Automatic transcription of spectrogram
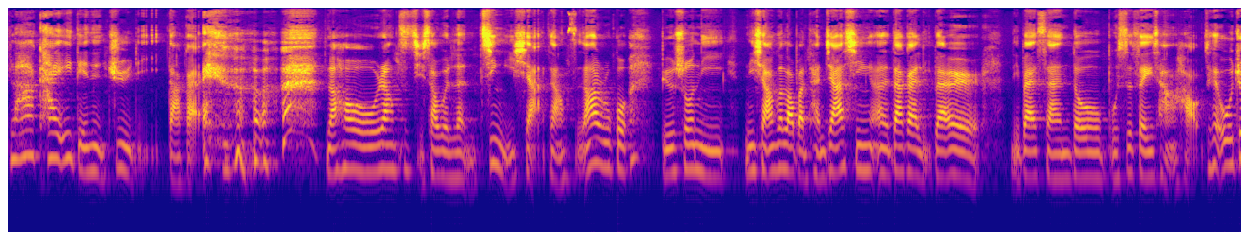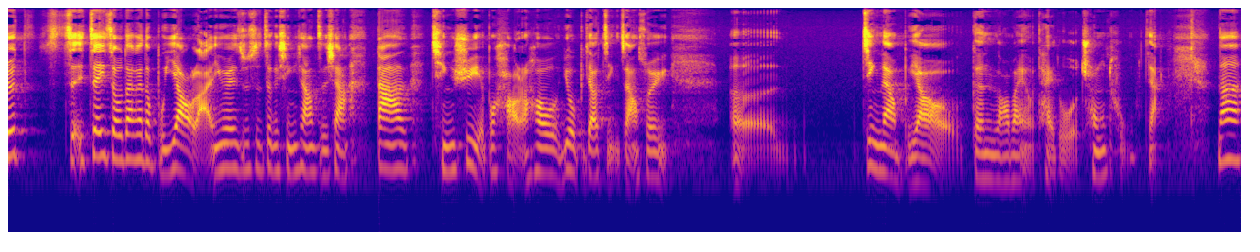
拉开一点点距离，大概，然后让自己稍微冷静一下，这样子。然后，如果比如说你你想要跟老板谈加薪，呃，大概礼拜二、礼拜三都不是非常好。这个我觉得这这一周大概都不要啦，因为就是这个形象之下，大家情绪也不好，然后又比较紧张，所以呃，尽量不要跟老板有太多冲突，这样。那。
